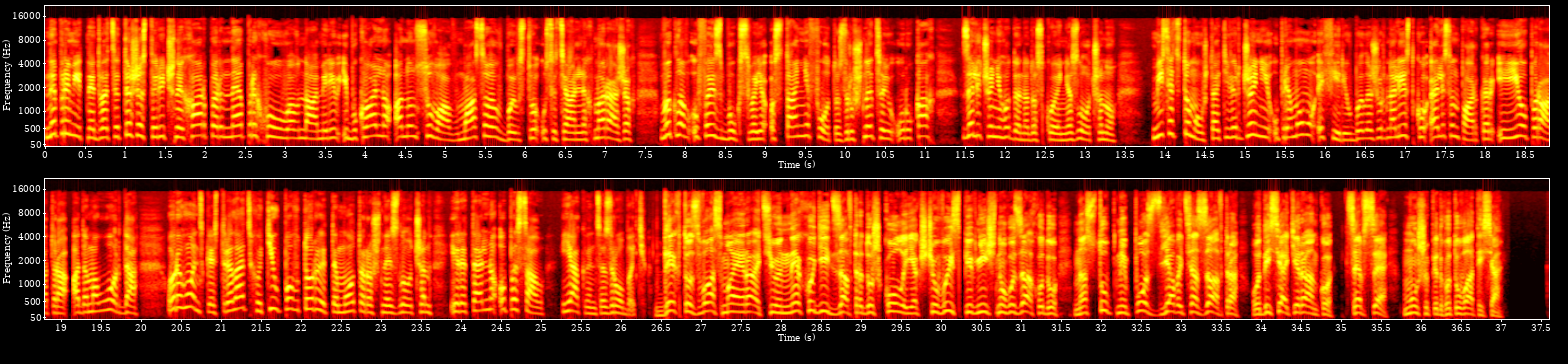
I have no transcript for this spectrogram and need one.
Непримітний 26-річний Харпер не приховував намірів і буквально анонсував масове вбивство у соціальних мережах. Виклав у Фейсбук своє останнє фото з рушницею у руках за лічені години до скоєння злочину. Місяць тому в штаті Вірджинії у прямому ефірі вбили журналістку Елісон Паркер і її оператора Адама Уорда. Орегонський стрілець хотів повторити моторошний злочин і ретельно описав, як він це зробить. Дехто з вас має рацію. Не ходіть завтра до школи, якщо ви з північного заходу. Наступний пост з'явиться завтра о 10 ранку. Це все. Мушу підготуватися.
